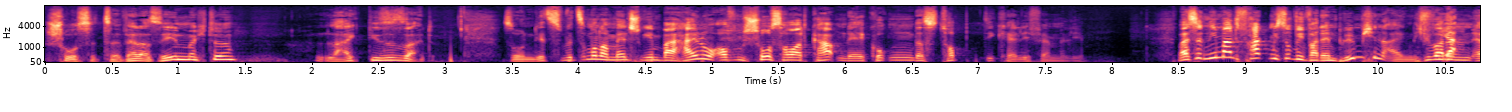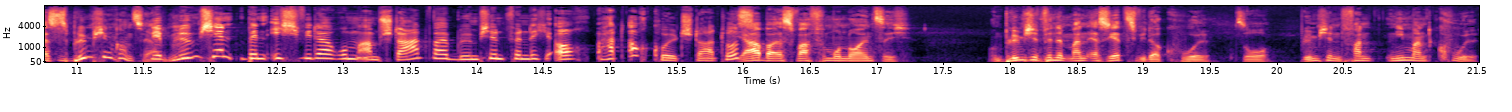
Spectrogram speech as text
Schoß sitze. Wer das sehen möchte, liked diese Seite. So, und jetzt wird es immer noch Menschen geben, bei Heino auf dem Schoß Howard Carpendale gucken, das toppt die Kelly Family. Weißt du, niemand fragt mich so, wie war denn Blümchen eigentlich? Wie war Ja. denn dein erstes Blümchenkonzert? Nee, hm? Blümchen bin ich wiederum am Start, weil Blümchen finde ich auch, hat auch Kultstatus. Ja, aber es war 95. Und Blümchen findet man erst jetzt wieder cool. So, Blümchen fand niemand cool.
